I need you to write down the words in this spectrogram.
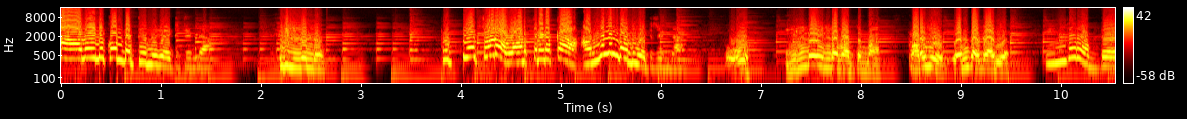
മാവേലി കൊണ്ടെത്തുന്ന് കേട്ടിട്ടുണ്ടാ? ഇല്ലല്ലോ. കുട്ടിയച്ചോട് ഓണത്തിനടക്ക. അങ്ങനെ എന്തോന്ന് കേട്ടിട്ടുണ്ടാ? ഓ ഇല്ല ഇല്ല പത്തുമ്മ. പറയൂ എന്താ കാര്യം? എന്റെ റബ്ബേ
